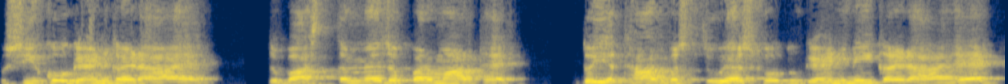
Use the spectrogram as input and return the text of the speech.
उसी को ग्रहण कर रहा है। तो वास्तव में जो परमार्थ है, जो यथार्थ वस्तु है, उसको तू ग्रहण ही नहीं कर रहा है,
